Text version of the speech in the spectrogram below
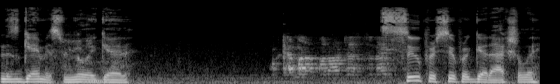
in this game is really good. We're coming up on our destination. Super, super good, actually.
